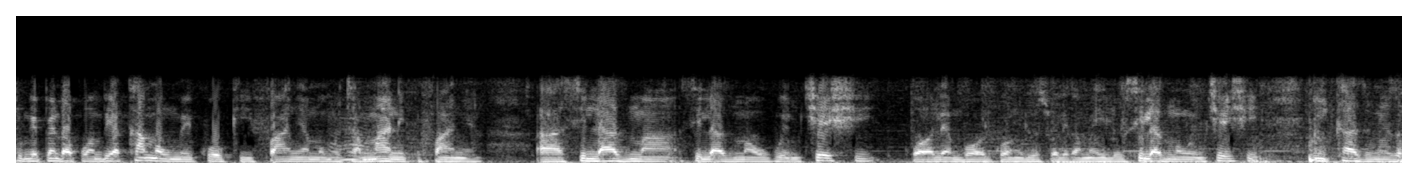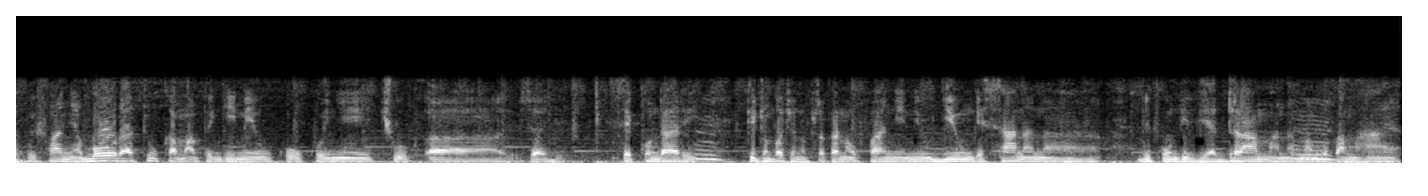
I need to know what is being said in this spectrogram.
tungependa kuambia kama umekuwa ukiifanya ama umetamani kufanya uh, si lazima si lazima uwe mcheshi kwa wale ambao walikuwa wanauliza swali kama hilo si lazima uwe mcheshi. Hii kazi unaweza kuifanya bora tu kama pengine uko kwenye uh, sekondari. Mm. kitu ambacho nakutakana ufanye ni ujiunge sana na vikundi vya drama na mambo mm. kama haya.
